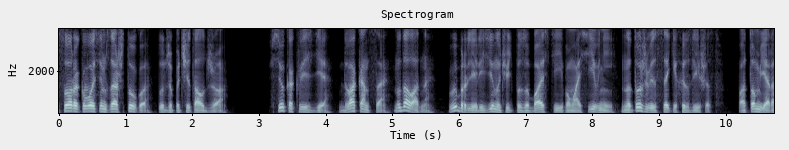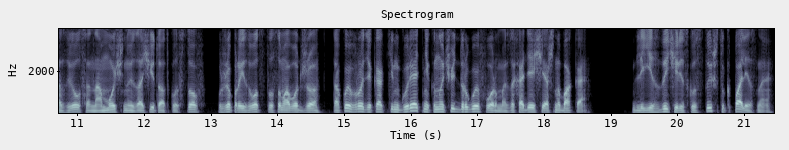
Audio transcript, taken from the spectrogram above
48 за штуку», — тут же почитал Джо. «Все как везде. Два конца. Ну да ладно. Выбрали резину чуть позубастее и помассивней, но тоже без всяких излишеств. Потом я развелся на мощную защиту от кустов, уже производство самого Джо, такой вроде как кенгурятник, но чуть другой формы, заходящий аж на бока. Для езды через кусты штука полезная.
